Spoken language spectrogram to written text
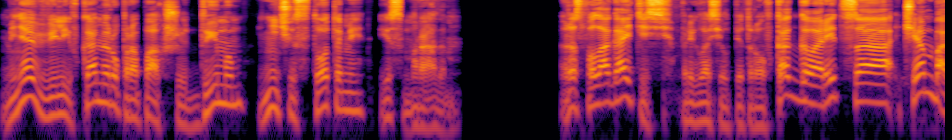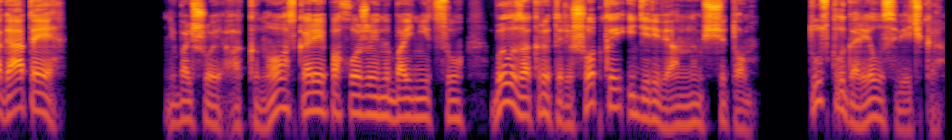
Меня ввели в камеру, пропахшую дымом, нечистотами и смрадом. «Располагайтесь», — пригласил Петров. «Как говорится, чем богаты?» Небольшое окно, скорее похожее на бойницу, было закрыто решеткой и деревянным щитом. Тускло горела свечка.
